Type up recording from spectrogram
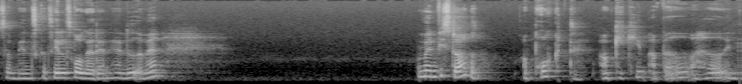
som mennesker tiltrukket af den her lyd af vand. Men vi stoppede og brugte det, og gik ind og bad og havde en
